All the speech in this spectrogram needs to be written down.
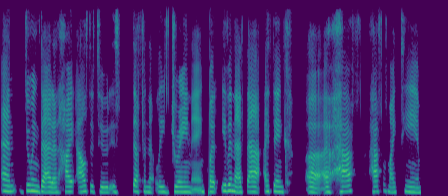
And doing that at high altitude is definitely draining. But even at that, I think uh, half half of my team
